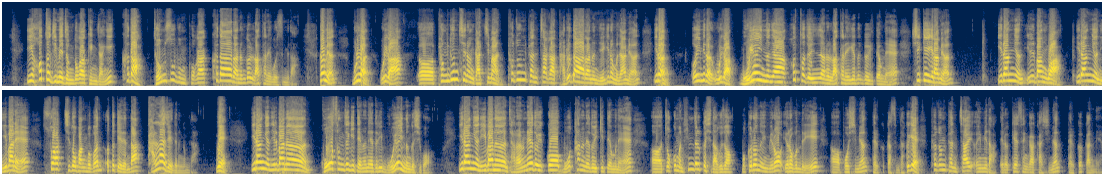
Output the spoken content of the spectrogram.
이 흩어짐의 정도가 굉장히 크다. 점수 분포가 크다라는 걸 나타내고 있습니다. 그러면 물론 우리가 어, 평균치는 같지만 표준 편차가 다르다라는 얘기는 뭐냐면 이런 의미를 우리가 모여 있느냐 흩어져 있느냐를 나타내는 거기 때문에 쉽게 얘기를 하면 1학년 1반과 1학년 2반의 수학 지도 방법은 어떻게 된다? 달라져야 되는 겁니다. 왜? 1학년 1반은 고성적이 되는 애들이 모여 있는 것이고 1학년 2반은 잘하는 애도 있고 못하는 애도 있기 때문에 어, 조금은 힘들 것이다. 그죠? 뭐 그런 의미로 여러분들이 어, 보시면 될 것 같습니다. 그게 표준 편차의 의미다. 이렇게 생각하시면 될 것 같네요.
